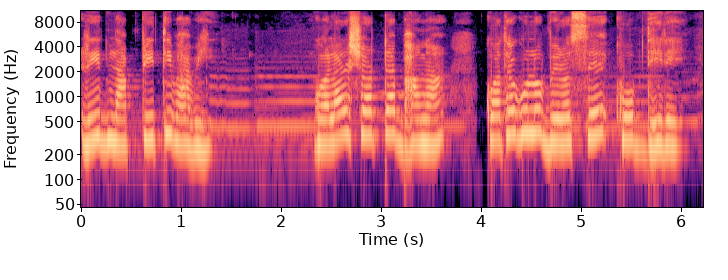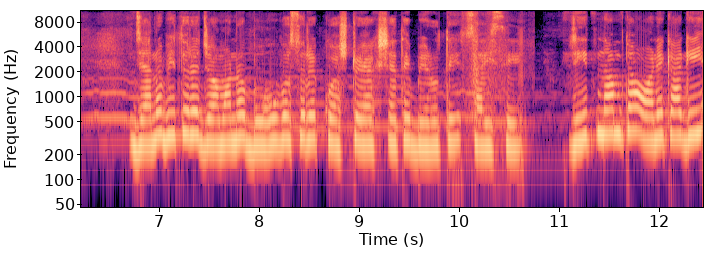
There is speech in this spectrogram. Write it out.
হৃদ না, প্রীতি ভাবি। গলার স্বরটা ভাঙা, কথাগুলো বেরোচ্ছে খুব ধীরে, যেন ভিতরে জমানো বহু বছরের কষ্ট একসাথে বেরোতে চাইছে। হৃদ নামটা অনেক আগেই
